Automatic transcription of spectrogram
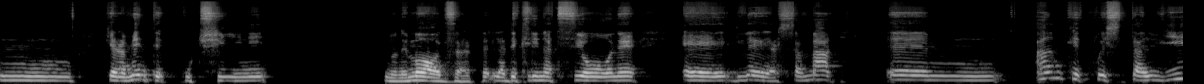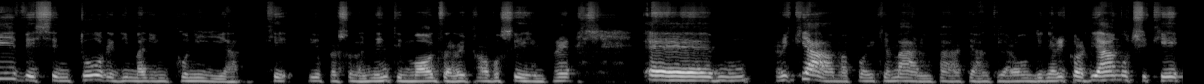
Mm, chiaramente Puccini non è Mozart, la declinazione è diversa, ma ehm, anche questa lieve sentore di malinconia, che io personalmente in Mozart ritrovo sempre, eh, richiama, può richiamare in parte anche la rondine. Ricordiamoci che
